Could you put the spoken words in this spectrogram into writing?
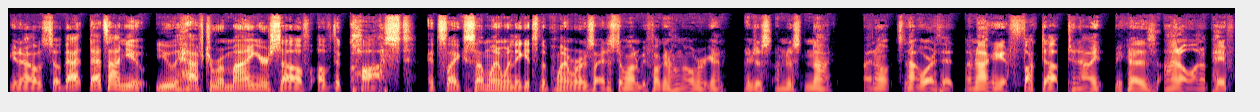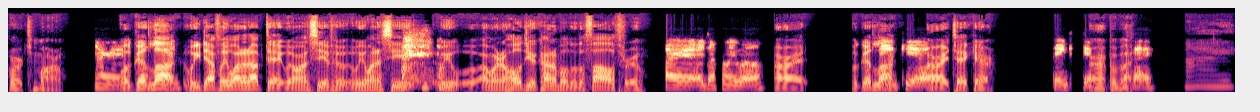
you know, so that that's on you. You have to remind yourself of the cost. It's like someone when they get to the point where it's like, I just don't want to be fucking hungover again. I just I'm just not I don't it's not worth it. I'm not gonna get fucked up tonight because I don't want to pay for it tomorrow. All right. Well, good luck. We definitely want an update. We want to see if we want to see. we I want to hold you accountable to the follow through. All right, I definitely will. All right. Well, good luck. Thank you. All right. Take care. Thank you. All right, bye-bye. Bye. Bye.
